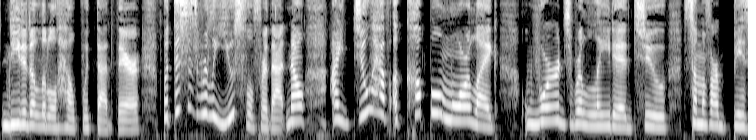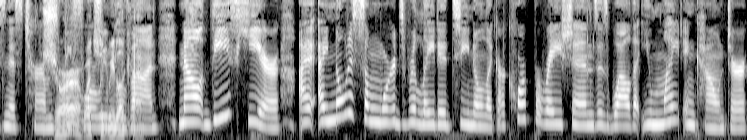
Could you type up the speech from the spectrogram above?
needed a little help with that there, but this is really useful for that. Now I do have a couple more like words related to some of our business terms Sure. before What should we we look move at? on. Now these here, I I noticed some words related to you know like our corporations as well that you might encounter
